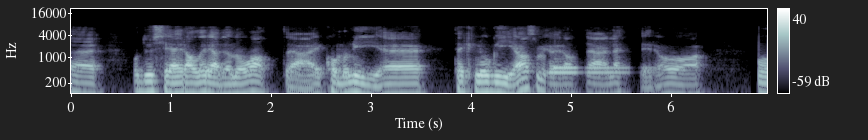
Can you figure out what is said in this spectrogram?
Eh, og du ser allerede nå at det er, kommer nye teknologier som gjør at det er lettere å, å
